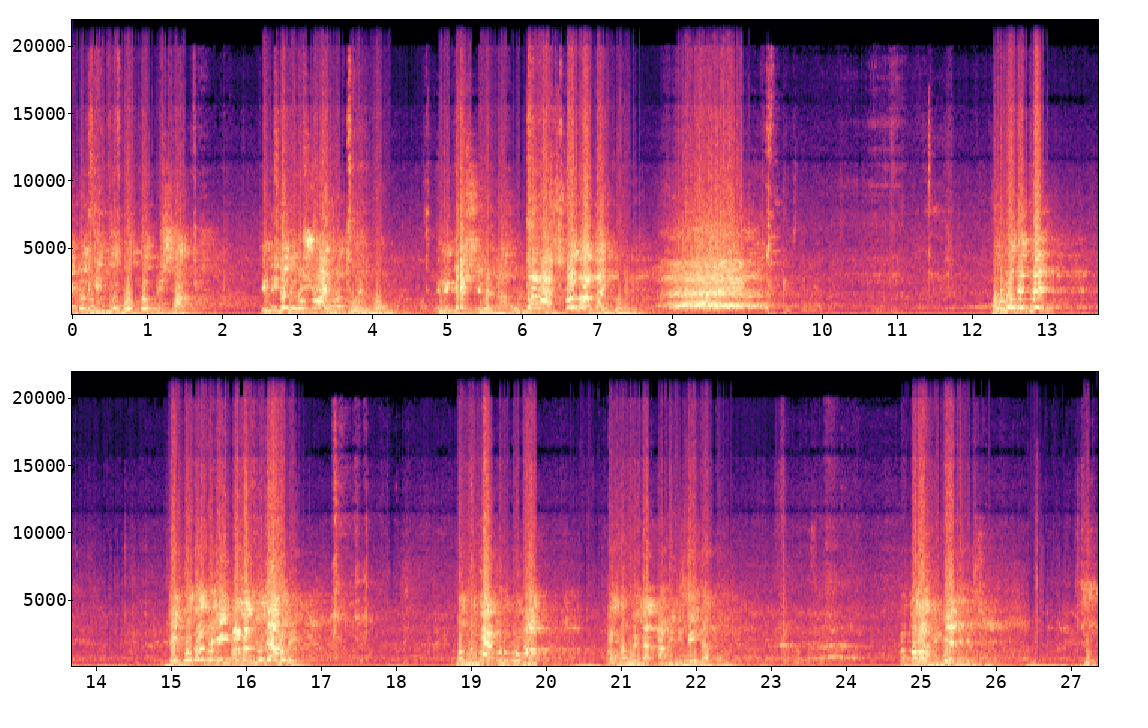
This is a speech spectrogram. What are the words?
একজন হিন্দু বৌদ্ধ খ্রিস্টান, তিনি যদি অসহায় হন, গরিব হন, তিনি ট্যাক্স নেবেন না, উল্টা রাষ্ট্র তার দায়িত্ব নেবে কর্মক্ষেত্রে যোগ্যতা থেকেই প্রাধান্য দেওয়া হবে বলবেন তার কোনো প্রমাণ আলহামদুলিল্লাহ আমি নিজেই তার প্রমাণ আপনারা মিডিয়া দেখেছেন। ছোট্ট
